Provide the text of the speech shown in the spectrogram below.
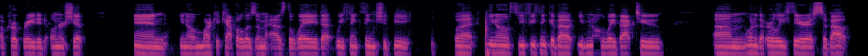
appropriated ownership and you know market capitalism as the way that we think things should be. But you know, if you think about even all the way back to um, one of the early theorists about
